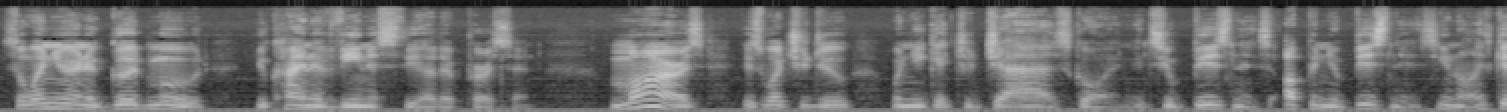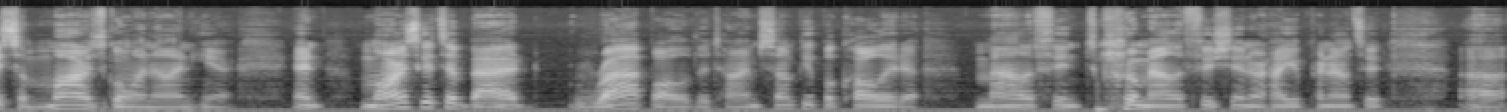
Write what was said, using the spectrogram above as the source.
So when you're in a good mood, you kind of Venus the other person. Mars is what you do when you get your jazz going. It's your business, up in your business. You know, let's get some Mars going on here. And Mars gets a bad rap all of the time. Some people call it a maleficent, maleficent, or how you pronounce it, uh,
